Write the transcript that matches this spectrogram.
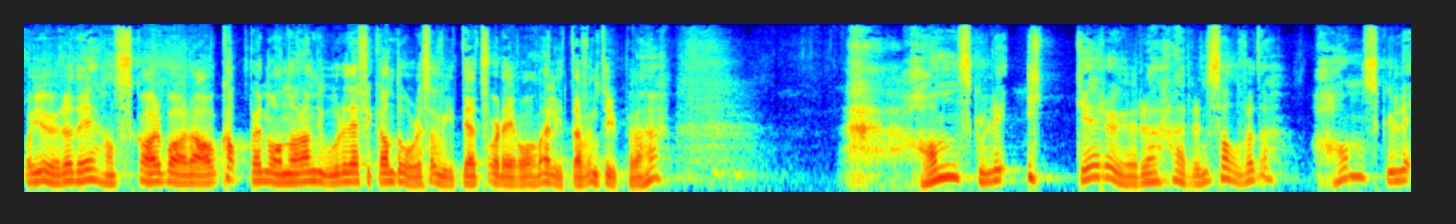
å gjøre det. Han skar bare av kappen, og når han gjorde det, fikk han dårlig samvittighet for det òg. Det er litt av en type. He? Han skulle ikke røre Herrens salvede. Han skulle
